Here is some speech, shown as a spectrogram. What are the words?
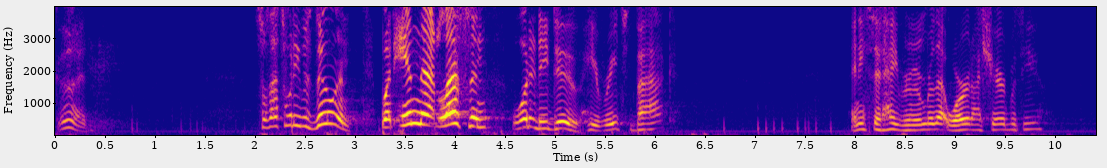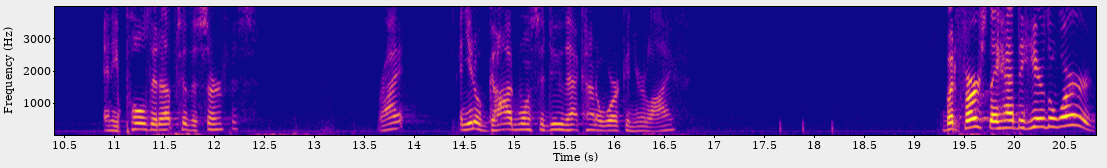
Good. So that's what he was doing. But in that lesson, what did he do? He reached back and he said, Hey, remember that word I shared with you? And he pulled it up to the surface. Right? And you know, God wants to do that kind of work in your life. But first, they had to hear the word.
